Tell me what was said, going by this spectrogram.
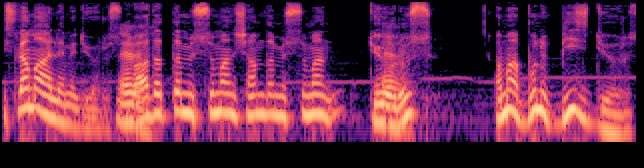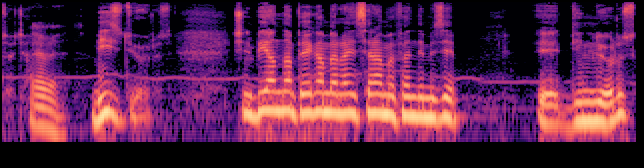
İslam alemi diyoruz. Evet. Bağdat'ta Müslüman, Şam'da Müslüman diyoruz. Ama bunu biz diyoruz hocam. Evet. Biz diyoruz. Şimdi bir yandan Peygamber aleyhisselam efendimizi e, dinliyoruz.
